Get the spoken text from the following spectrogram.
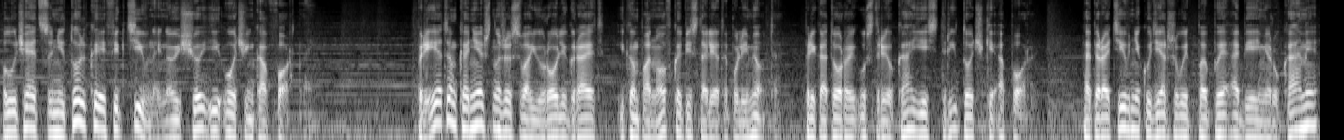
получается не только эффективной, но еще и очень комфортной. При этом, конечно же, свою роль играет и компоновка пистолета-пулемета, при которой у стрелка есть три точки опоры. Оперативник удерживает ПП обеими руками,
